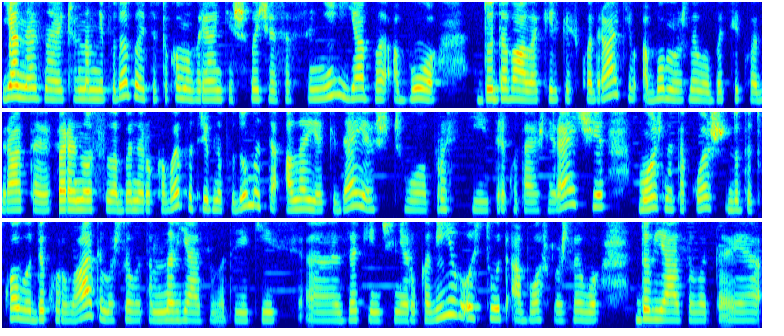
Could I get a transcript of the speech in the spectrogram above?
Я не знаю, чи вона мені подобається в такому варіанті швидше за все ні. Я би або додавала кількість квадратів, або, можливо, би ці квадрати переносила би на рукави, потрібно подумати, але як ідея, що прості трикотажні речі можна також додатково декорувати, можливо, там нав'язувати якісь е, закінчення рукавів ось тут, або ж, можливо, дов'язувати е,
